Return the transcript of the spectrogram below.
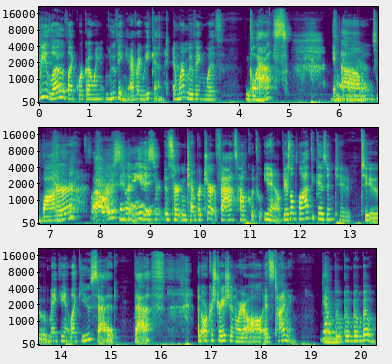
We load like we're going moving every weekend, and we're moving with glass, um, water, Flowers. The need is certain. a certain temperature, fast, how quickly. You know, there's a lot that goes into to making it like you said, Beth, an orchestration where it all it's timing. Yeah. Boom, boom, boom, boom, boom.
